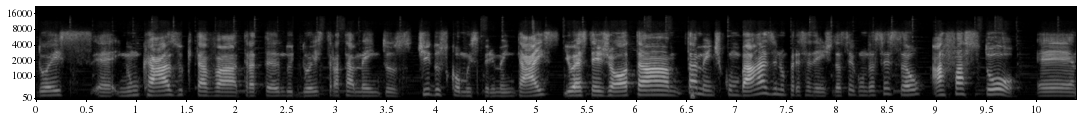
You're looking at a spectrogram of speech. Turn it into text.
dois, é, em um caso que estava tratando dois tratamentos tidos como experimentais, e o STJ, também com base no precedente da segunda sessão, afastou é,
